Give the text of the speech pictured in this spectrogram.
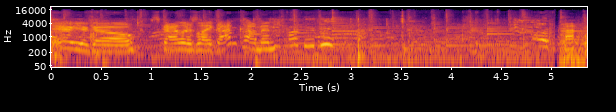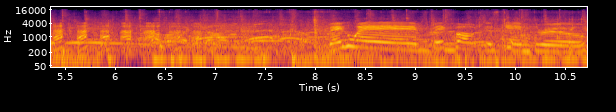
there you go. Skylar's like, I'm coming. Hi, baby. Big wave, big boat just came through.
